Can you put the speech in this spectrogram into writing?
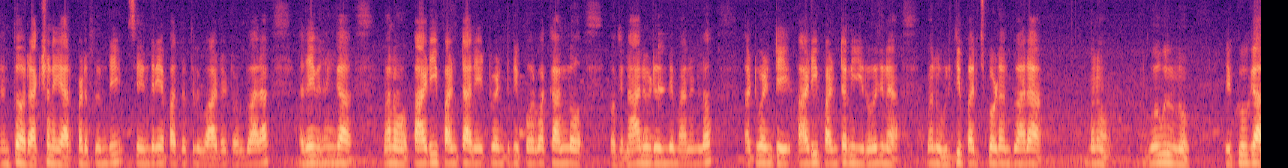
ఎంతో రక్షణ ఏర్పడుతుంది. సేంద్రియ పద్ధతులు వాడటం ద్వారా. అదేవిధంగా మనం పాడి పంట అనేటువంటిది పూర్వకాలంలో ఒక నానుడి ఉంది మనలో. అటువంటి పాడి పంటని ఈ రోజున మనం వృద్ధిపరచుకోవడం ద్వారా మనం గోవులను ఎక్కువగా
